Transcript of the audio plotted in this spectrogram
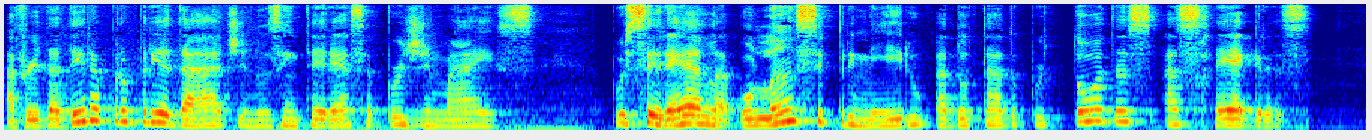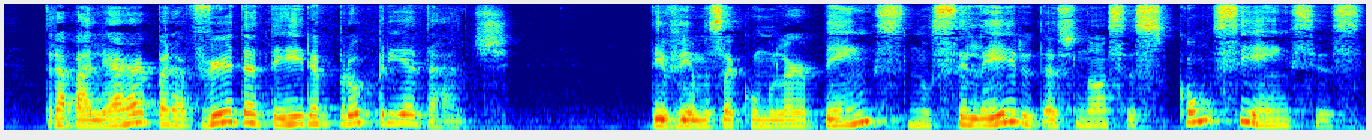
A verdadeira propriedade nos interessa por demais, por ser ela o lance primeiro adotado por todas as regras, trabalhar para a verdadeira propriedade. Devemos acumular bens no celeiro das nossas consciências,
